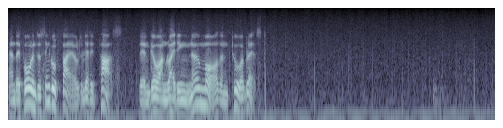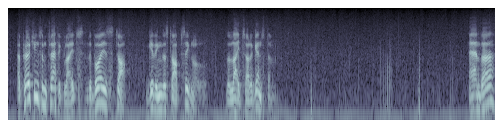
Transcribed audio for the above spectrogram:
and they fall into single file to let it pass, then go on riding no more than two abreast. Approaching some traffic lights, the boys stop, giving the stop signal. The lights are against them. Amber,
